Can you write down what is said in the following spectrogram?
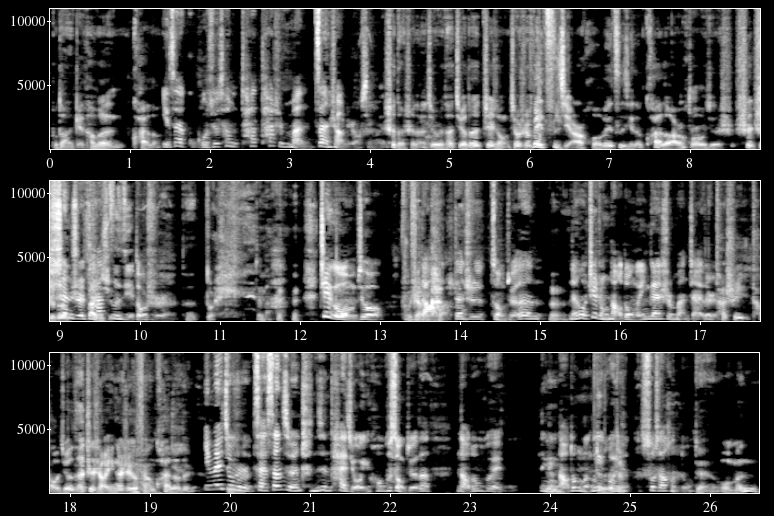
不断给他们快乐。也在，我觉得他们他他是蛮赞赏这种行为的。是的，是的，嗯就是他觉得这种就是为自己而活，为自己的快乐而活，我觉得是是值得甚至他。自己都是呃对，对吧？这个我们就不知道了。但是总觉得能有这种脑洞的，应该是满宅的人。他是他，我觉得他至少应该是一个非常快乐的人。因为就是在三次元沉浸太久以后，我总觉得脑洞会。那个脑洞能力会缩小很多。对我们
